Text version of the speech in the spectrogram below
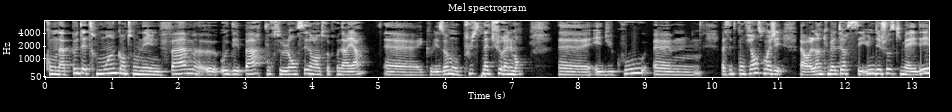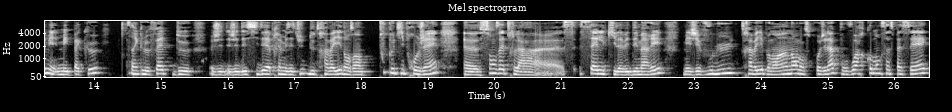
qu'on a peut-être moins quand on est une femme euh, au départ pour se lancer dans l'entrepreneuriat euh, et que les hommes ont plus naturellement. et du coup, bah, cette confiance, moi j'ai, alors l'incubateur c'est une des choses qui m'a aidé, mais mais pas que c'est vrai que le fait de, j'ai décidé après mes études de travailler dans un tout petit projet, euh, sans être la celle qui l'avait démarré, mais j'ai voulu travailler pendant un an dans ce projet-là pour voir comment ça se passait,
